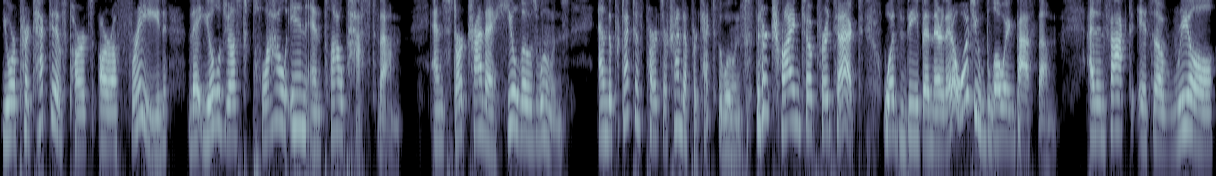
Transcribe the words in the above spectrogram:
your protective parts are afraid that you'll just plow in and plow past them and start trying to heal those wounds. And the protective parts are trying to protect the wounds. They're trying to protect what's deep in there. They don't want you blowing past them. And in fact, it's a real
